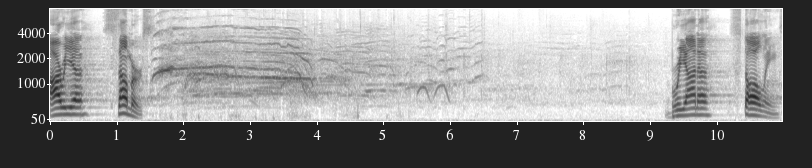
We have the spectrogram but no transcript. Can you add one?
Aria Summers. Brianna Stallings.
